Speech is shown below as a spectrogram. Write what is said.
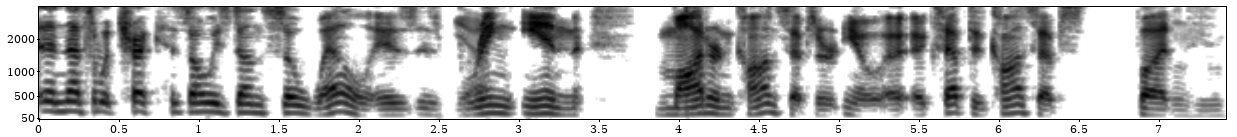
and that's what trek has always done so well is is Yeah. bring in modern concepts or you know accepted concepts but Mhm.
